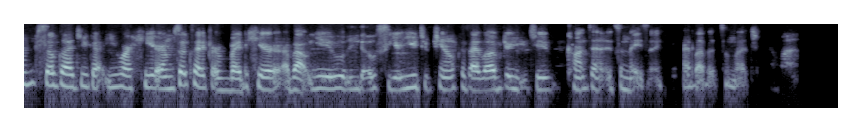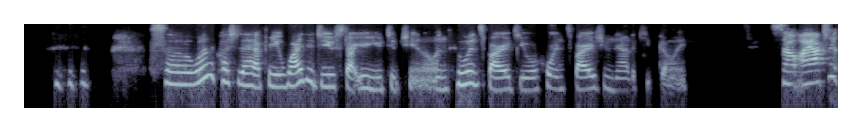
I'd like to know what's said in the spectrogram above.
I'm so glad you got you are here. I'm so excited for everybody to hear about you and go see your YouTube channel because I loved your YouTube content. It's amazing. I love it so much. So, one of the questions I have for you why did you start your YouTube channel and who inspired you or who inspires you now to keep going? So, I actually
